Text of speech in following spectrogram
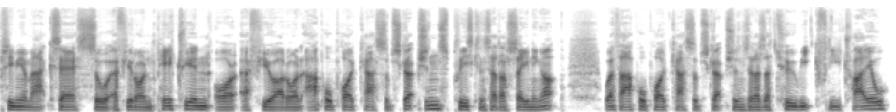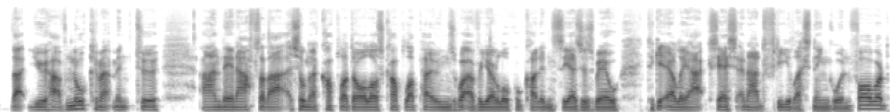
premium access? So if you're on Patreon or if you are on Apple Podcast subscriptions, please consider signing up. With Apple Podcast subscriptions, there is a two week free trial that you have no commitment to. And then after that, it's only a couple of dollars, couple of pounds, whatever your local currency is as well, to get early access and ad free listening going forward.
